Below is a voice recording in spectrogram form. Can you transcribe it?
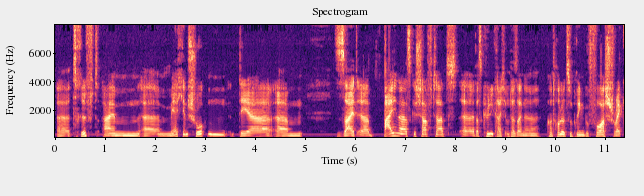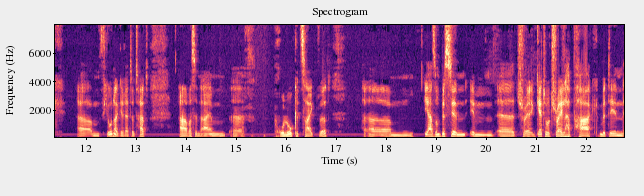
äh, trifft, einem äh, Märchenschurken, der ähm, seit er beinahe es geschafft hat, äh, das Königreich unter seine Kontrolle zu bringen, bevor Shrek ähm, Fiona gerettet hat, äh, was in einem äh, Prolog gezeigt wird ähm, ja, so ein bisschen im äh, Tra Ghetto Trailer Park mit den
